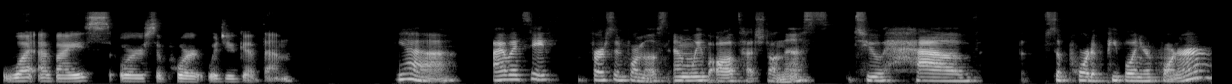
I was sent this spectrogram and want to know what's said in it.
what advice or support would you give them? Yeah, I would say first and foremost, and we've all touched on this, to have supportive people in your corner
